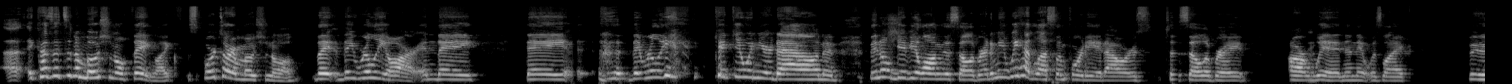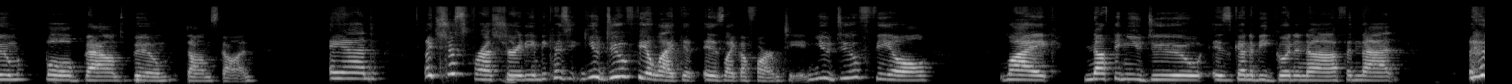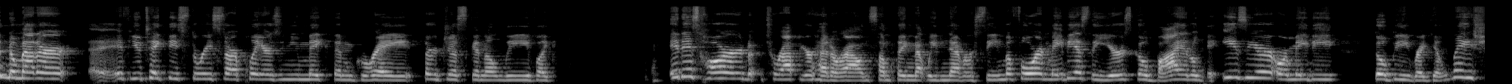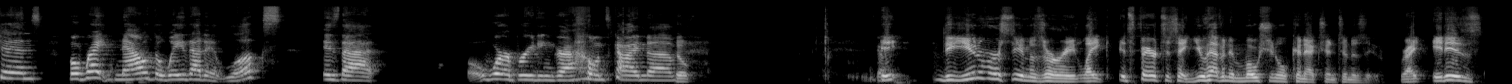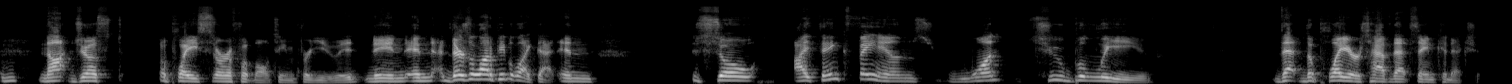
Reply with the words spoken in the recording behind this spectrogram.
uh, because it's an emotional thing. Like sports are emotional. They they really are, and they they they really kick you when you're down and they don't give you long to celebrate. I mean, we had less than 48 hours to celebrate our win and it was like boom, bull bound, boom, Dom's gone. And it's just frustrating because you do feel like it is like a farm team. You do feel like nothing you do is going to be good enough and that no matter eh, if you take these three star players and you make them great, they're just going to leave. Like, it is hard to wrap your head around something that we've never seen before. And maybe as the years go by, it'll get easier, or maybe there'll be regulations. But right now, the way that it looks is that we're breeding grounds, kind of. So, it, the University of Missouri, like it's fair to say, you have an emotional connection to Mizzou, right? It is mm-hmm. not just a place or a football team for you. It and, and there's a lot of people like that. And so I think fans want to believe that the players have that same connection.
